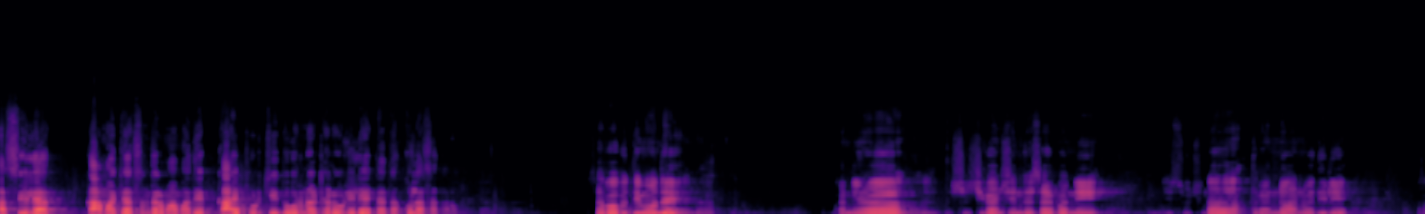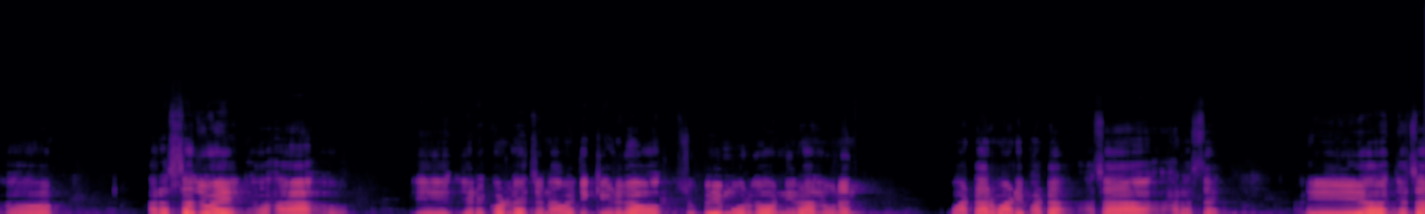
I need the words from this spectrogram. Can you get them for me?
असलेल्या कामाच्या संदर्भामध्ये काय पुढची धोरणं ठरवलेली आहेत त्याचा खुलासा करा. सभापती महोदय मान्य शशिकांत शिंदे साहेबांनी जी सूचना त्र्याण्णव अन्वे दिली आहे हा रस्ता जो आहे हा हे जे रेकॉर्डला याचं नाव आहे ते केडगाव सुपे मोरगाव निरा लोणंद वाटार वाडे फाटा असा हा रस्ता आहे. आणि ज्याचा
